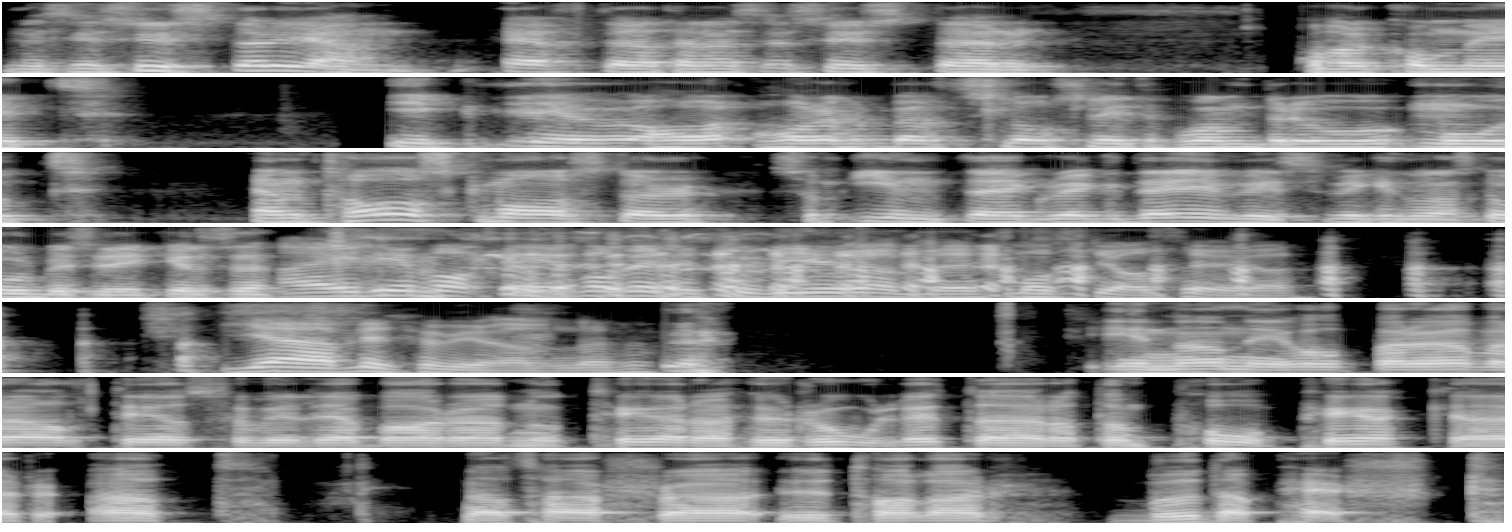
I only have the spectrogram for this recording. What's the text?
med sin syster igen. Efter att hennes syster har kommit i, har, har behövt slåss lite på en bro mot en taskmaster som inte är Greg Davis, vilket var en stor besvikelse. Nej, det var, det var väldigt förvirrande måste jag säga. Jävligt förvirrande. Innan ni hoppar över allt det så vill jag bara notera hur roligt det är att de påpekar att Natasha uttalar Budapest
